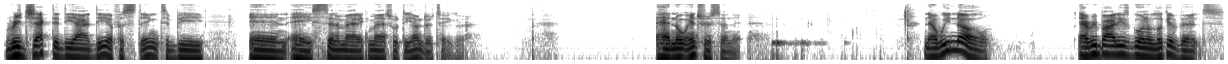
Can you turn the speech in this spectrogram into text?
rejected the idea for Sting to be in a cinematic match with The Undertaker. Had no interest in it. Now we know everybody's going to look at Vince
